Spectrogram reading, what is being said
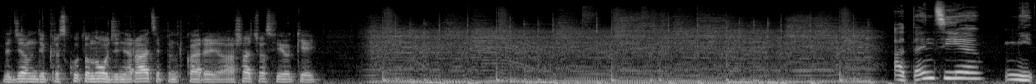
de genul de crescut o nouă generație pentru care așa ceva să fie ok. Atenție! Mit.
